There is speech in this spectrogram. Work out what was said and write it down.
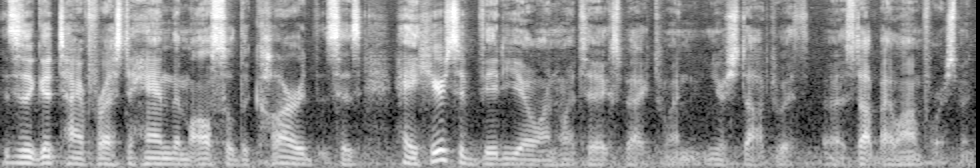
This is a good time for us to hand them also the card that says, "Hey, here's a video on what to expect when you're stopped with uh, stopped by law enforcement."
